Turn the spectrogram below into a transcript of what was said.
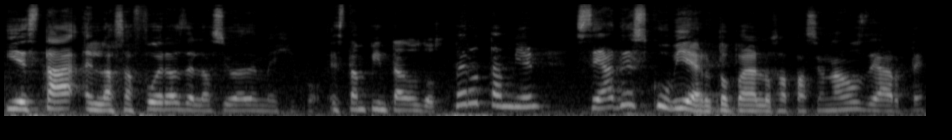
y está en las afueras de la Ciudad de México. Están pintados dos. Pero también se ha descubierto para los apasionados de arte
